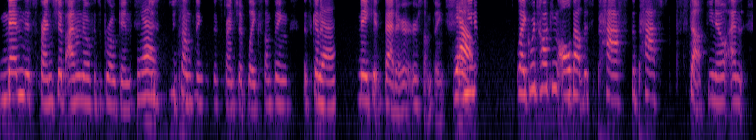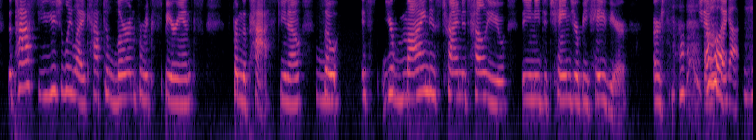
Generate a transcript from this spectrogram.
mend this friendship i don't know if it's broken Yes. just do something with this friendship like something that's gonna yeah. make it better or something Yeah. and, you know, like we're talking all about this past the past stuff you know and the past you usually like have to learn from experience from the past you know so Mm-hmm. it's your mind is trying to tell you that you need to change your behavior or you know, oh my like, gosh.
